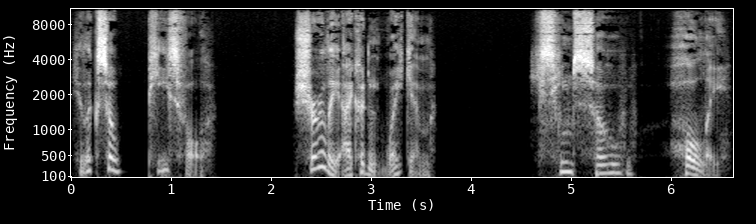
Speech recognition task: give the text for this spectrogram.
He looked so peaceful. Surely I couldn't wake him. He seemed so holy.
